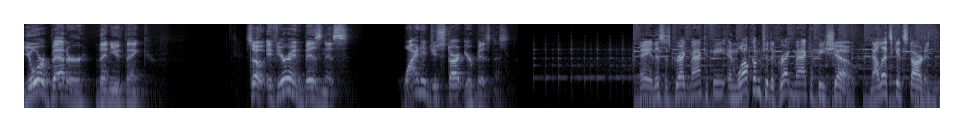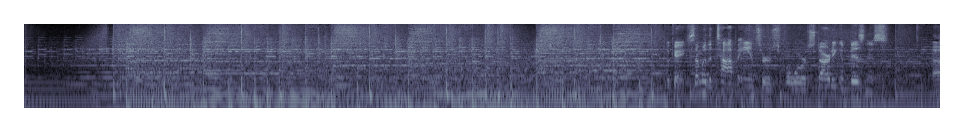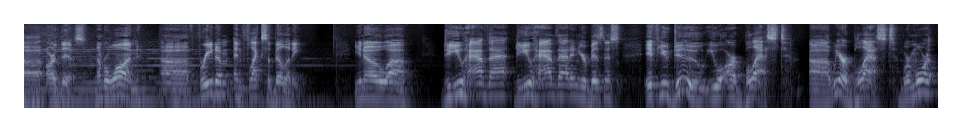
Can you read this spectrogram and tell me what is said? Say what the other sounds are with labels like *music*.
You're better than you think. So, if you're in business, why did you start your business? Hey, this is Greg McAfee, and welcome to the Greg McAfee Show. Now let's get started. Okay, some of the top answers for starting a business uh, are this. Number one, uh, freedom and flexibility. You know, uh, do you have that? Do you have that in your business? If you do, you are blessed. Uh, we are blessed. We're more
